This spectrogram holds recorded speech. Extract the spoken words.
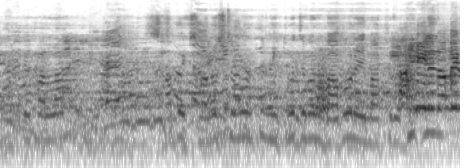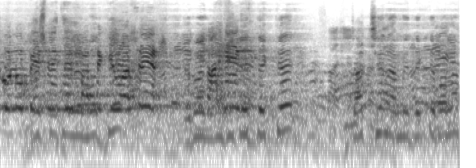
দেখতে পারলাম সাবেক স্বরাষ্ট্রমন্ত্রী বাবর এই মাত্র এবং নিজেদের দেখতে যাচ্ছেন আমি দেখতে পারলাম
